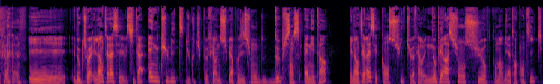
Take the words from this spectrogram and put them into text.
et, et, donc tu vois, et l'intérêt c'est si tu as n qubits, du coup tu peux faire une superposition de 2 puissance n états. Et l'intérêt c'est qu'ensuite tu vas faire une opération sur ton ordinateur quantique.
